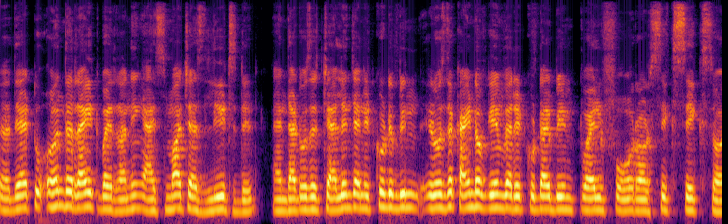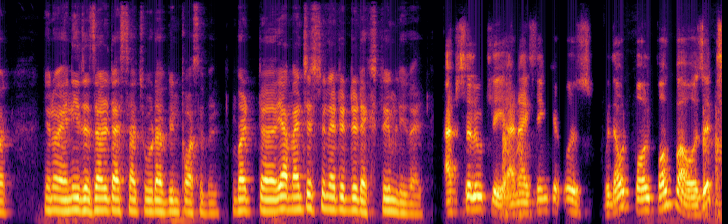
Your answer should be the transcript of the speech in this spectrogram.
uh, they had to earn the right by running as much as Leeds did, and that was a challenge. And it could have been, it was the kind of game where it could have been 12-4 or 6-6 or you know any result as such would have been possible. But uh, yeah, Manchester United did extremely well. Absolutely, and I think it was without Paul Pogba, was it?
